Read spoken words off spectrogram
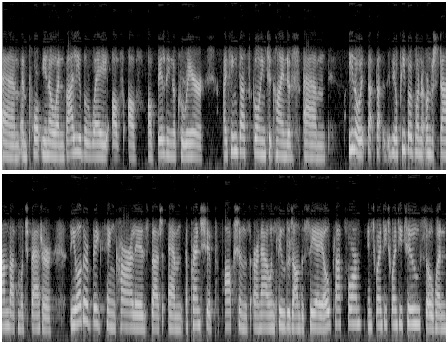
um, important, you know, and valuable way of, of, of building a career, I think that's going to kind of um, you know, that, that, you know, people are going to understand that much better. The other big thing, Carl, is that um, apprenticeship options are now included on the CAO platform in 2022. So when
